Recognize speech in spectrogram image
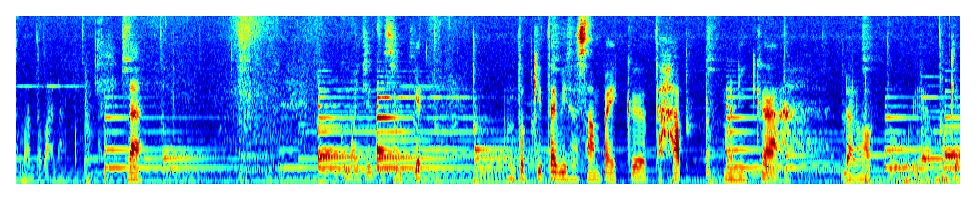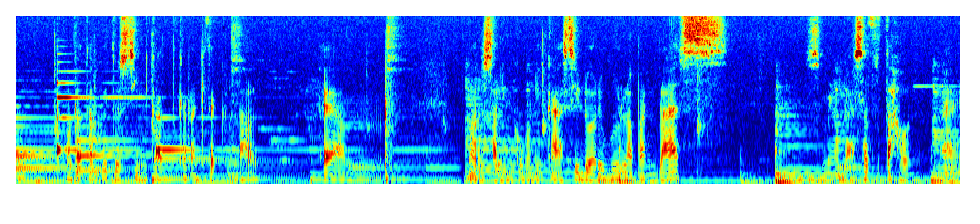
teman-teman aku. Nah aku mau cerita sedikit untuk kita bisa sampai ke tahap menikah dalam waktu ya mungkin menurut aku itu singkat karena kita kenal um, baru saling komunikasi 2018 19 satu tahun. Eh,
